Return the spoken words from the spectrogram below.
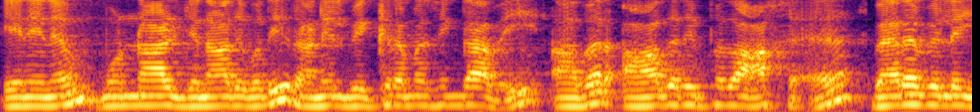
எனினும் முன்னாள் ஜனாதிபதி ரணில் விக்ரமசிங்காவை அவர் ஆதரிப்பதாக வரவில்லை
